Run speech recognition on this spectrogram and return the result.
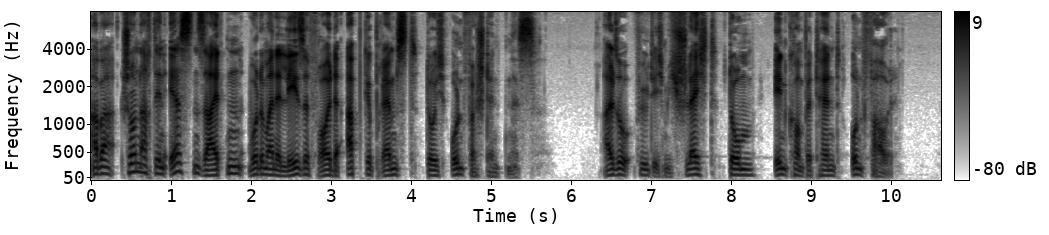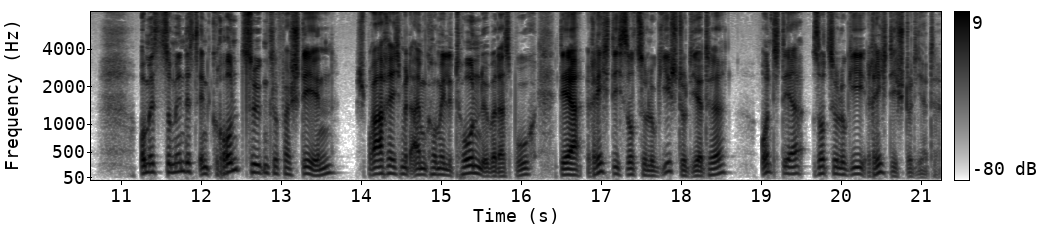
Aber schon nach den ersten Seiten wurde meine Lesefreude abgebremst durch Unverständnis. Also fühlte ich mich schlecht, dumm, inkompetent und faul. Um es zumindest in Grundzügen zu verstehen, sprach ich mit einem Kommilitonen über das Buch, der richtig Soziologie studierte und der Soziologie richtig studierte.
